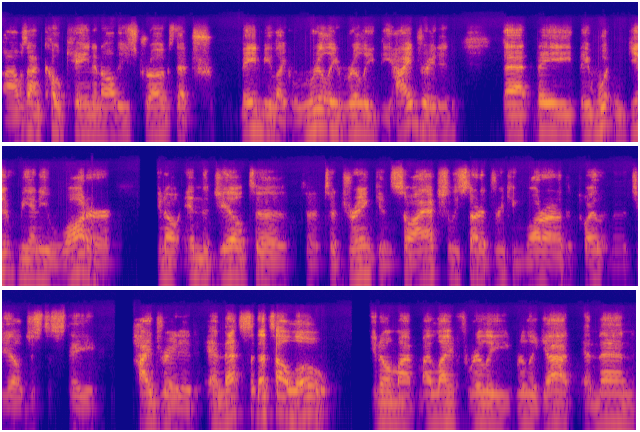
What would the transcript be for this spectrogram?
I was on cocaine and all these drugs that tr- made me like really really dehydrated that they they wouldn't give me any water you know in the jail to, to to drink and so i actually started drinking water out of the toilet in the jail just to stay hydrated and that's that's how low you know my my life really really got and then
